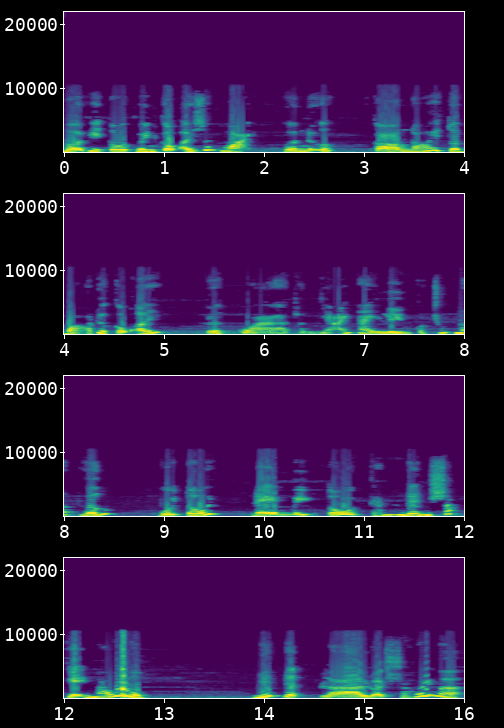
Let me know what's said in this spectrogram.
bởi vì tôi khuyên cậu ấy xuất ngoại, hơn nữa, còn nói tôi bỏ được cậu ấy. Kết quả thằng nhãi này liền có chút mất hứng. Buổi tối, đem miệng tôi cắn đến sắp chảy máu luôn. Nhất định là loài sói mà.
